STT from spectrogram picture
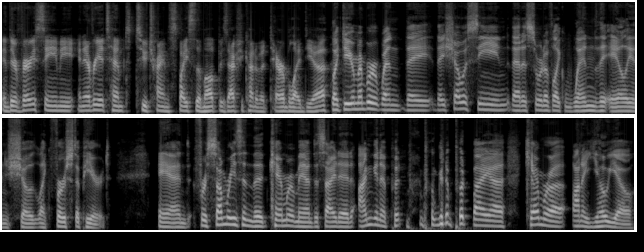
and they're very samey and every attempt to try and spice them up is actually kind of a terrible idea. Like do you remember when they they show a scene that is sort of like when the alien show like first appeared? And for some reason the cameraman decided i'm gonna put i'm gonna put my uh, camera on a yo-yo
